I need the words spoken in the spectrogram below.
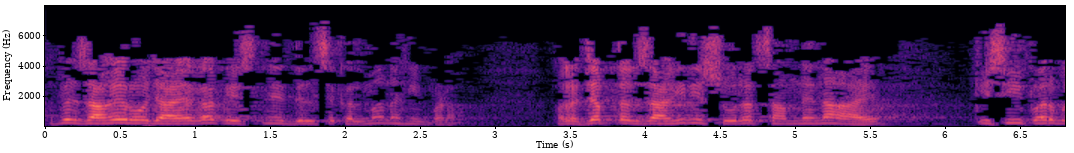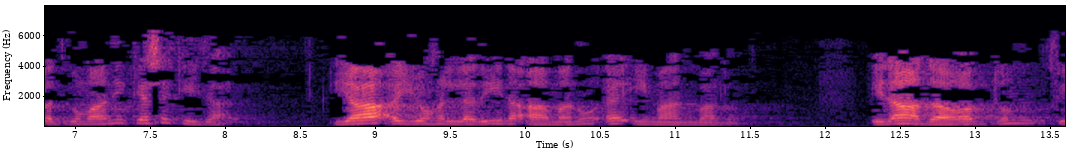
تو پھر ظاہر ہو جائے گا کہ اس نے دل سے کلمہ نہیں پڑا مگر جب تک ظاہری صورت سامنے نہ آئے، کسی پر بدگمانی کیسے کی جائے؟ یا ایوہ الذین آمنو، اے ایمان والو، اذا دعوتم فی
